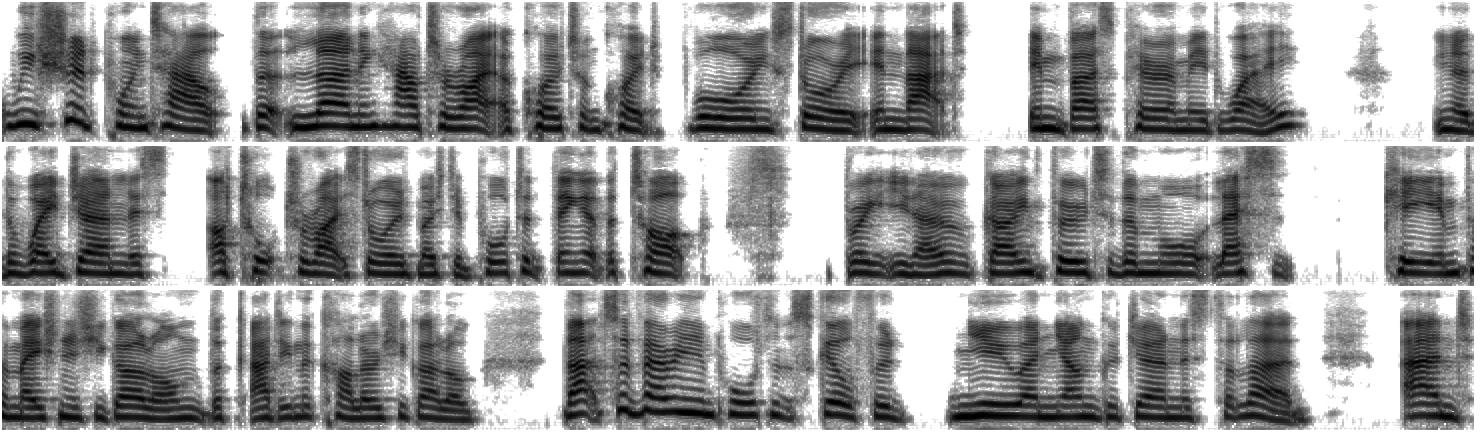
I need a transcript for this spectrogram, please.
we should point out that learning how to write a quote unquote boring story in that inverse pyramid way, you know, the way journalists are taught to write stories, most important thing at the top, bring you know, going through to the more less key information as you go along, the adding the color as you go along. That's a very important skill for new and younger journalists to learn. And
